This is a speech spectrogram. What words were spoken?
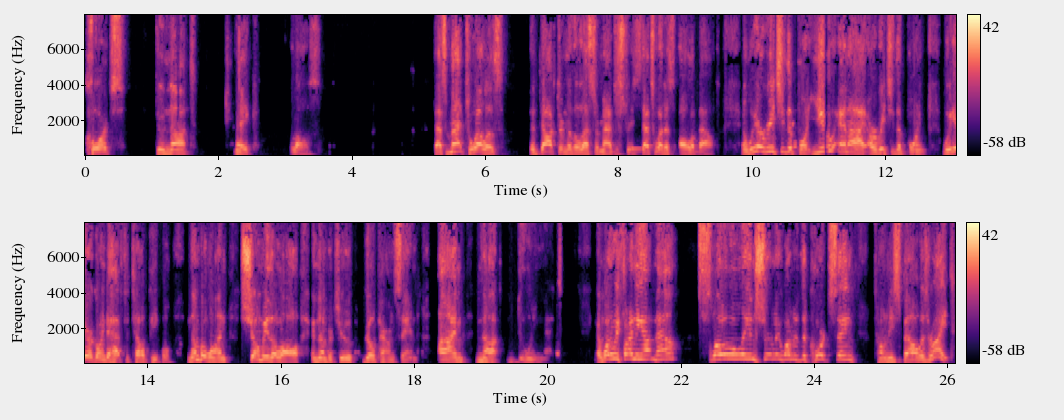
courts do not make laws. That's Matt Trewhella's The Doctrine of the Lesser Magistrates. That's what it's all about. And we are reaching the point, you and I are reaching the point, we are going to have to tell people number one, show me the law, and number two, go pound sand. I'm not doing that. And what are we finding out now? Slowly and surely, what are the courts saying? Tony Spell was right.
